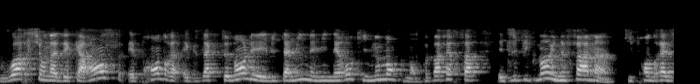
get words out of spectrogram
voir si on a des carences et prendre exactement les vitamines et minéraux qui nous manquent. Mais on ne peut pas faire ça. Et typiquement, une femme qui prendrait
